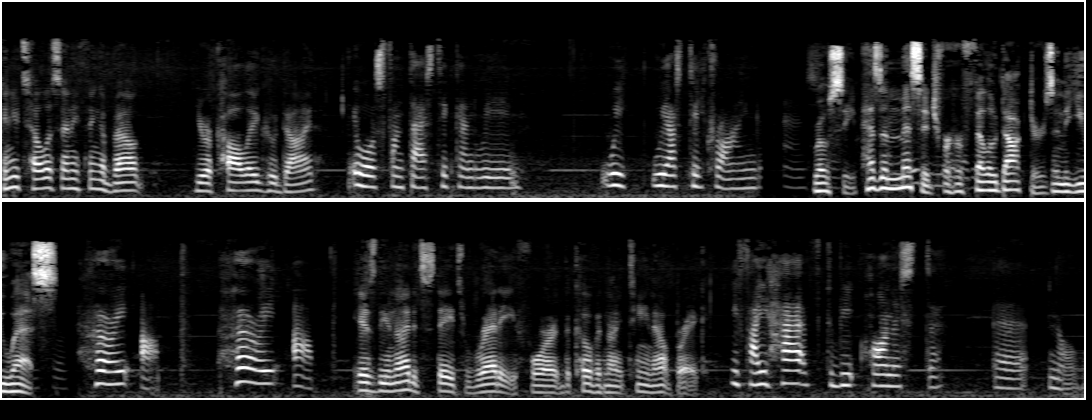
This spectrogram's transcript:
Can you tell us anything about your colleague who died? It was fantastic, and we, we, we are still crying. Rossi has a message for her fellow doctors in the U.S. Hurry up. Hurry up. Is the United States ready for the COVID 19 outbreak? If I have to be honest, uh, no.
